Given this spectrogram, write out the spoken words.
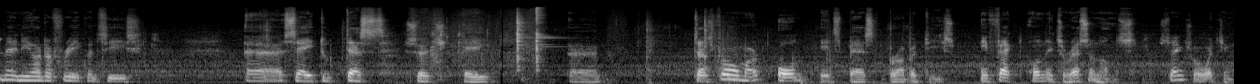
many other frequencies uh, say to test such a uh, transformer on its best properties, in fact on its resonance. Thanks for watching.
